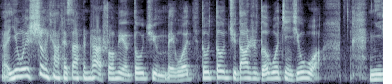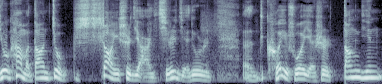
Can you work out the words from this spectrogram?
呃，因为剩下的三分之二说不定都去美国，都都去当时德国进修过。你就看吧，当就上一世纪啊，其实也就是，呃，可以说也是当今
